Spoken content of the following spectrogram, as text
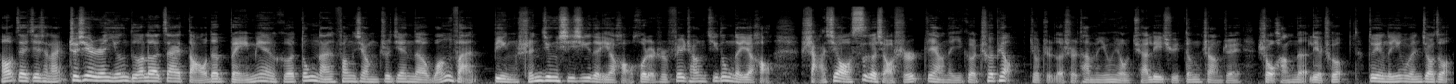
好，再接下来，这些人赢得了在岛的北面和东南方向之间的往返，并神经兮兮的也好，或者是非常激动的也好，傻笑四个小时这样的一个车票，就指的是他们拥有权利去登上这首航的列车。对应的英文叫做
